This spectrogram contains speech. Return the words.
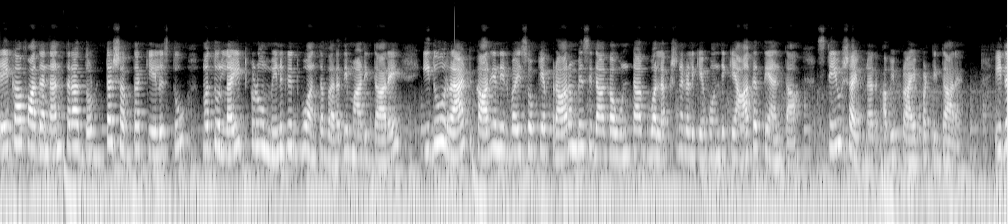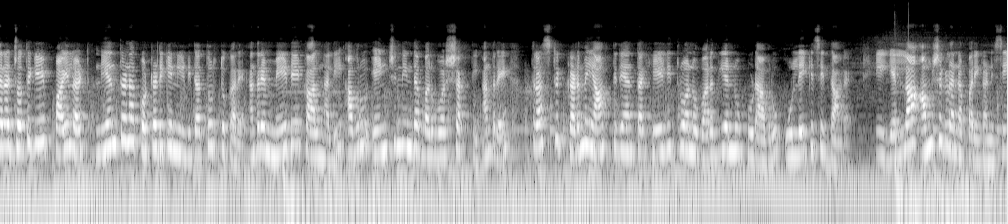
ಟೇಕ್ ಆಫ್ ಆದ ನಂತರ ದೊಡ್ಡ ಶಬ್ದ ಕೇಳಿಸ್ತು ಮತ್ತು ಲೈಟ್ಗಳು ಮಿನುಗಿದ್ವು ಅಂತ ವರದಿ ಮಾಡಿದ್ದಾರೆ. ಇದು ರ್ಯಾಟ್ ಕಾರ್ಯನಿರ್ವಹಿಸೋಕೆ ಪ್ರಾರಂಭಿಸಿದಾಗ ಉಂಟಾಗುವ ಲಕ್ಷಣಗಳಿಗೆ ಹೊಂದಿಕೆ ಆಗತ್ತೆ ಅಂತ ಸ್ಟೀವ್ ಶೈಪ್ನರ್ ಅಭಿಪ್ರಾಯಪಟ್ಟಿದ್ದಾರೆ. ಇದರ ಜೊತೆಗೆ ಪೈಲಟ್ ನಿಯಂತ್ರಣ ಕೊಠಡಿಗೆ ನೀಡಿದ ತುರ್ತು ಕರೆ. ಅಂದ್ರೆ ಮೇಡೆ ಕಾಲ್ನಲ್ಲಿ ಅವರು ಎಂಜಿನ್ನಿಂದ ಬರುವ ಶಕ್ತಿ, ಅಂದ್ರೆ ಥ್ರಸ್ಟ್ ಕಡಿಮೆಯಾಗ್ತಿದೆ ಅಂತ ಹೇಳಿದ್ರು ಅನ್ನೋ ವರದಿಯನ್ನು ಕೂಡ ಅವರು ಉಲ್ಲೇಖಿಸಿದ್ದಾರೆ. ಈ ಎಲ್ಲಾ ಅಂಶಗಳನ್ನ ಪರಿಗಣಿಸಿ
